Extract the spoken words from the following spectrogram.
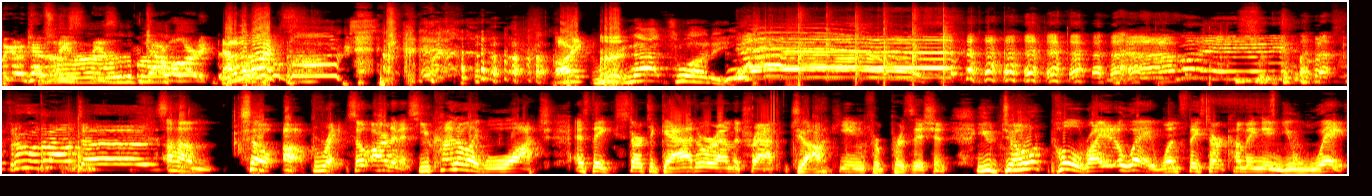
we gotta capture these, Out of the these box. cattle, Artie! Out of the box! Artie. Not 20. Through the mountains! Um, so, oh, great. So, Artemis, you kind of like watch as they start to gather around the trap, jockeying for position. You don't pull right away once they start coming in. You wait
